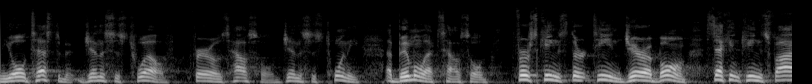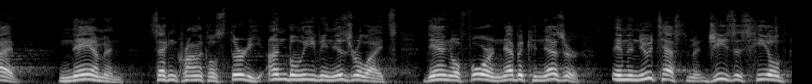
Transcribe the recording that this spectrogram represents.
In the Old Testament, Genesis 12, Pharaoh's household. Genesis 20, Abimelech's household. 1 Kings 13, Jeroboam. 2 Kings 5, Naaman. 2 Chronicles 30, unbelieving Israelites. Daniel 4, Nebuchadnezzar. In the New Testament, Jesus healed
